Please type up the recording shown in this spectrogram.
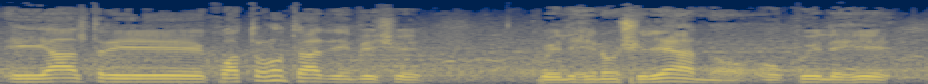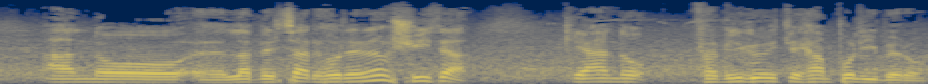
e altre quattro contrade invece quelle che non ce le hanno o quelle che hanno eh, l'avversario corre in uscita che hanno fra virgolette campo libero.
